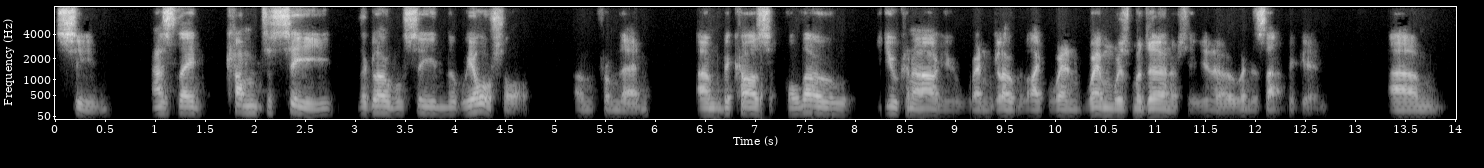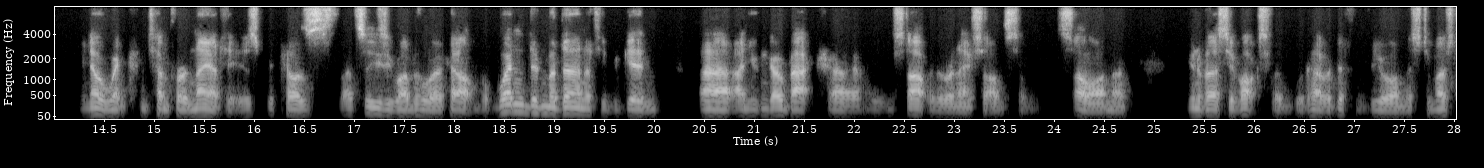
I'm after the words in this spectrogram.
scene as they'd come to see the global scene that we all saw um, from then. Um, because although you can argue when global, like when when was modernity? You know, when does that begin? Um, we know when contemporaneity is because that's an easy one to work out. But when did modernity begin? Uh, and you can go back, uh, you can start with the Renaissance and so on. The University of Oxford would have a different view on this to most,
